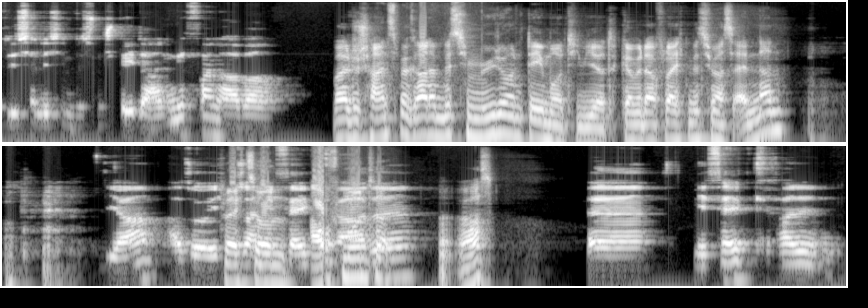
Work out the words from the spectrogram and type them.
sicherlich ein bisschen später angefangen, aber. Weil du scheinst mir gerade ein bisschen müde und demotiviert. Können wir da vielleicht ein bisschen was ändern? Ja, also ich vielleicht muss sagen, so mir fällt gerade. Was? Äh, mir fällt gerade,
